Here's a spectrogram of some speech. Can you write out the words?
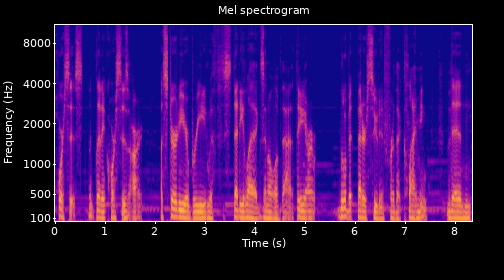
horses. The Glenick horses are a sturdier breed with steady legs and all of that. They are a little bit better suited for the climbing than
